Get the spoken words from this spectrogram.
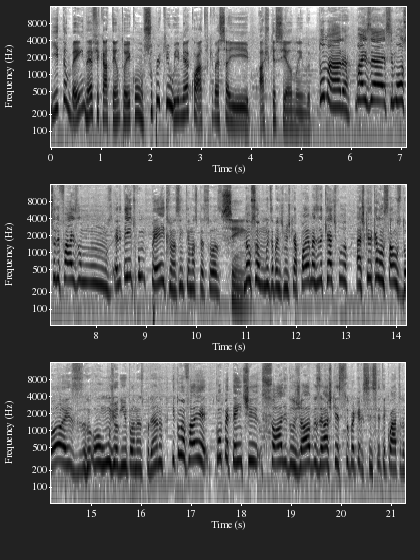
E também, né, ficar atento aí com o Super Kiwi 64, que vai sair, acho que esse ano ainda. Tomara. Mas é, esse moço, ele faz uns... Ele tem, tipo, um Patreon, assim, que tem umas pessoas... Sim. Não são muitos, aparentemente, que apoiam, mas ele quer, tipo... Acho que ele quer lançar uns dois ou um joguinho, pelo menos, por ano. E como eu falei, competente, sólido jogos. Eu acho que esse Super King 64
